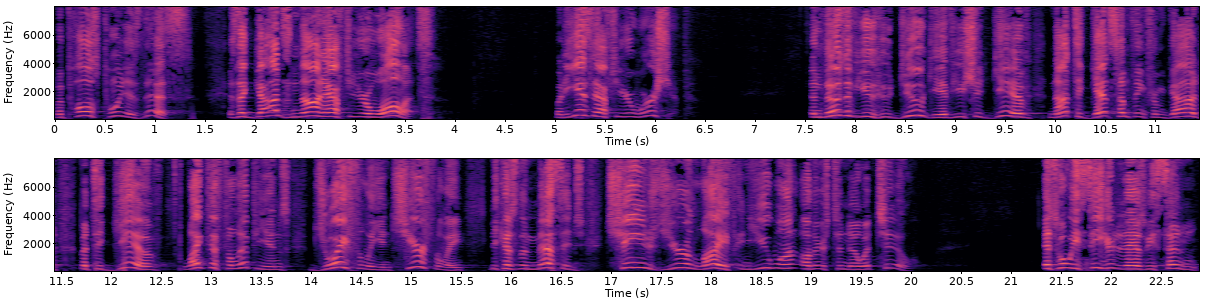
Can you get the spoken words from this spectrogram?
But Paul's point is this, is that God's not after your wallet, but he is after your worship. And those of you who do give, you should give not to get something from God, but to give, like the Philippians, joyfully and cheerfully, because the message changed your life and you want others to know it too. It's what we see here today as we send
